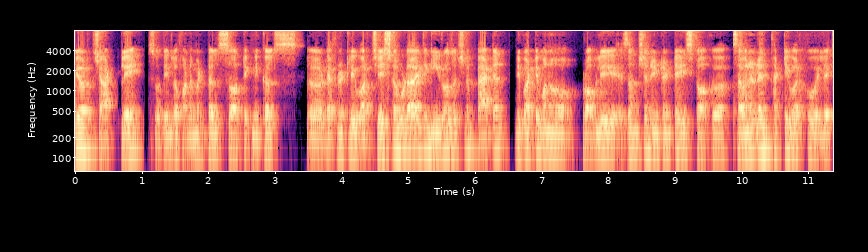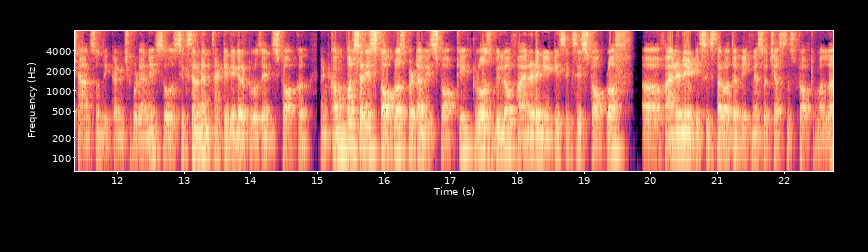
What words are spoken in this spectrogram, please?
pure chart play so దీనిలో fundamentals or technicals Uh, definitely work చేసినా కూడా ఐ థింక్ ఈ రోజు వచ్చిన ప్యాటర్న్ని బట్టి మనం ప్రాబ్లీ ఎజంప్షన్ ఏంటంటే ఈ stock seven hundred and thirty వరకు వెళ్ళే ఛాన్స్ ఉంది ఇక్కడ నుంచి కూడా so six hundred and thirty దగ్గర క్లోజ్ అయింది stock and compulsory stop loss పెట్టాలి ఈ స్టాక్కి. Close below five hundred and eighty six ఈ stop loss five hundred eighty six తర్వాత వీక్నెస్ వచ్చేస్తుంది స్టాక్ మళ్ళా.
